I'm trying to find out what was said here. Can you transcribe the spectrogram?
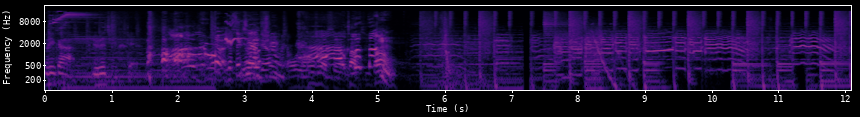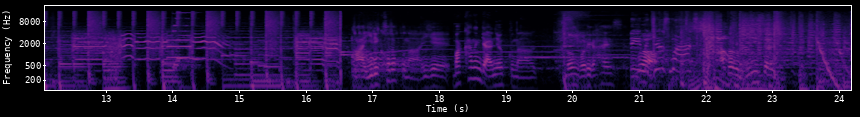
우리가 요래줄게. 이거 섹시한데요? 자, 다음. 아 일이 커졌구나. 이게 막 하는 게 아니었구나. 너무 머리가 하얘어. 뭐야 아까 그 미니 사이즈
